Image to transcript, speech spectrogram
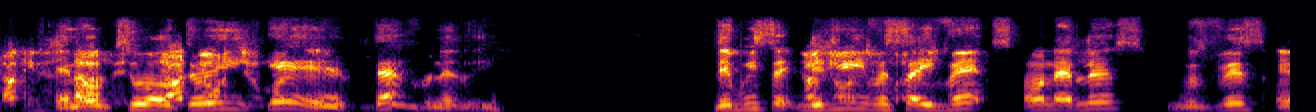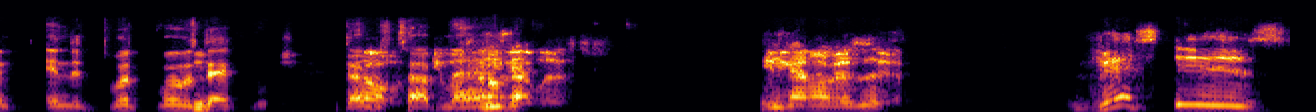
Y'all need to In stop it. Oh oh Y'all 0203, doing too much. yeah, definitely. Did we say? Y'all Did you doing even too say. Vince on that list? Was Vince in, in the what? What was that? That No, was top he was nine. on He's that not- list. He's not on the list. Vince is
